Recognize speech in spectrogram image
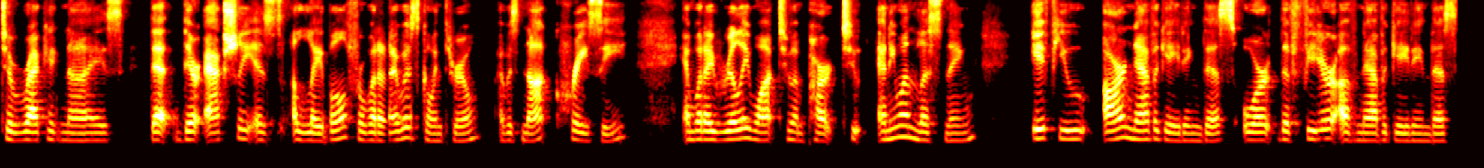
to recognize that there actually is a label for what I was going through. I was not crazy. And what I really want to impart to anyone listening if you are navigating this or the fear of navigating this,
